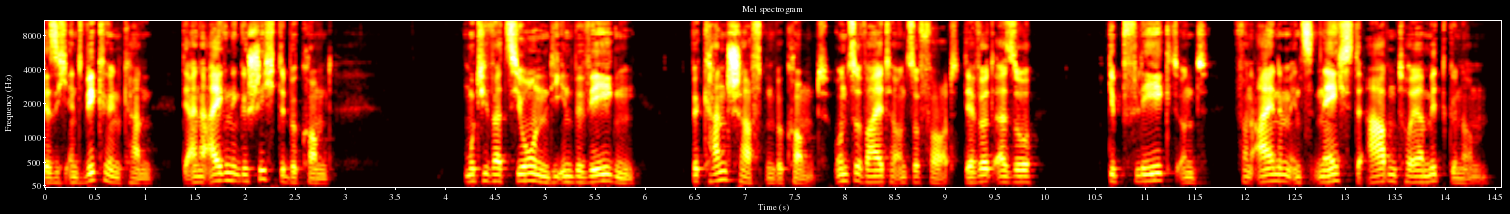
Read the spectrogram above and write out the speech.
der sich entwickeln kann, der eine eigene Geschichte bekommt, Motivationen, die ihn bewegen, Bekanntschaften bekommt und so weiter und so fort. Der wird also gepflegt und von einem ins nächste Abenteuer mitgenommen.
